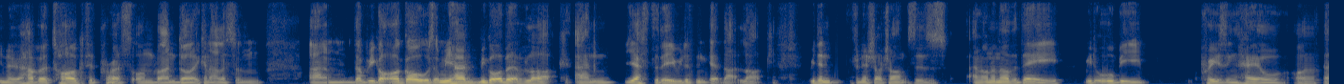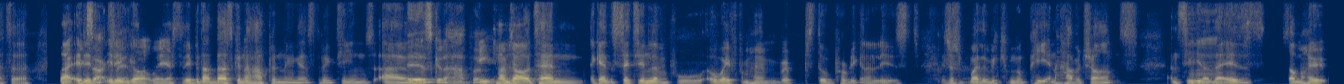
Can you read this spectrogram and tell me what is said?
you know, have a targeted press on Van Dijk and Alisson, Um, that we got our goals and we had we got a bit of luck. And yesterday we didn't get that luck. We didn't finish our chances. And on another day, we'd all be praising Hail Arteta. But it exactly. didn't it didn't go away yesterday. But that, that's going to happen against the big teams. Um, it is going to happen. Eight times out of ten against City and Liverpool away from home, we're still probably going to lose. It's just whether we can compete and have a chance and see mm. that there is some hope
